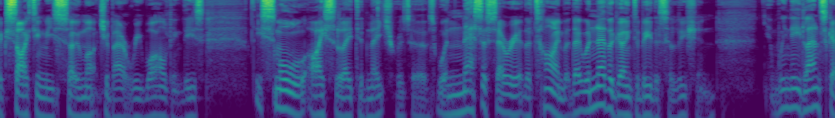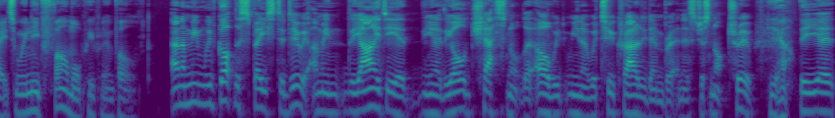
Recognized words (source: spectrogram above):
exciting me so much about rewilding. These these small isolated nature reserves were necessary at the time, but they were never going to be the solution. We need landscapes, and we need far more people involved. And I mean we've got the space to do it. I mean the idea, you know, the old chestnut that oh we you know we're too crowded in Britain is just not true. Yeah, The uh,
